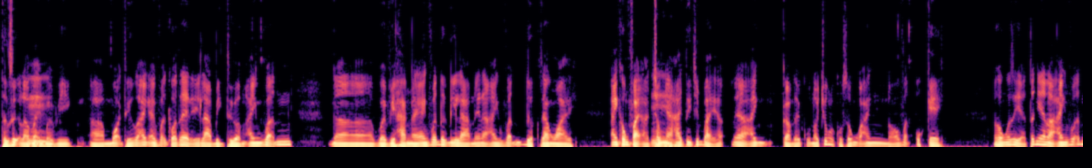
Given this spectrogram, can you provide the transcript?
thực sự là vậy Ừ. bởi vì ờ, mọi thứ của anh anh vẫn có thể đi làm bình thường anh vẫn ờ, bởi vì hàng ngày anh vẫn được đi làm nên là anh vẫn được ra ngoài anh không phải ở trong Ừ. nhà 24 trên 7 á nên là anh cảm thấy cũng nói chung là cuộc sống của anh nó vẫn ok không có gì cả tất nhiên là anh vẫn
